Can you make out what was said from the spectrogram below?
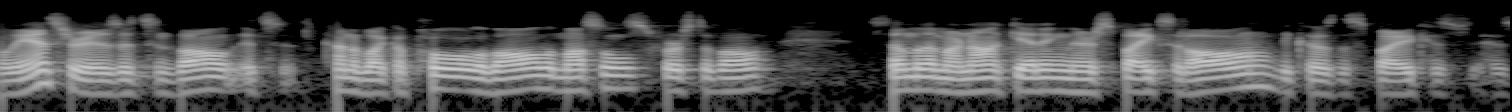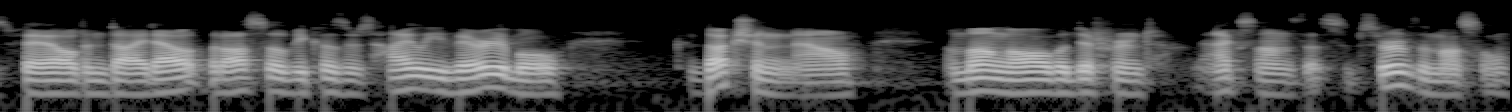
Well, the answer is it's involved. It's kind of like a pull of all the muscles. First of all, some of them are not getting their spikes at all because the spike has, has failed and died out, but also because there's highly variable conduction now among all the different axons that subserve the muscle.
